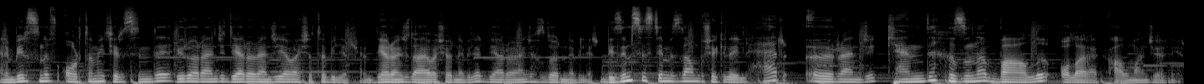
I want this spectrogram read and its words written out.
Yani bir sınıf ortamı içerisinde bir öğrenci diğer öğrenciyi yavaşlatabilir. Yani diğer öğrenci daha yavaş öğrenebilir, diğer öğrenci hızlı öğrenebilir. Bizim sistemimizden bu şekilde değil. Her öğrenci kendi hızına bağlı olarak Almanca öğreniyor.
